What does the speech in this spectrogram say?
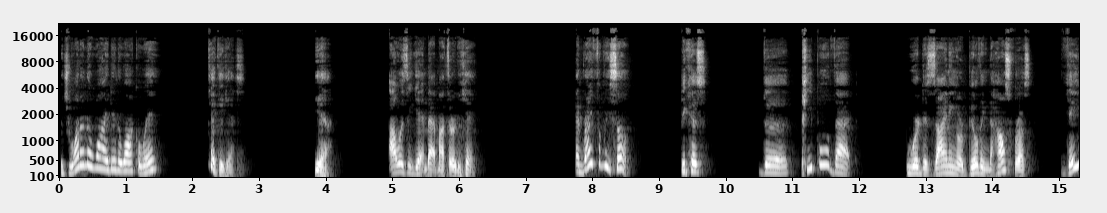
But you want to know why I didn't walk away? Take a guess. Yeah, I wasn't getting back my 30K. And rightfully so, because the people that were designing or building the house for us, they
